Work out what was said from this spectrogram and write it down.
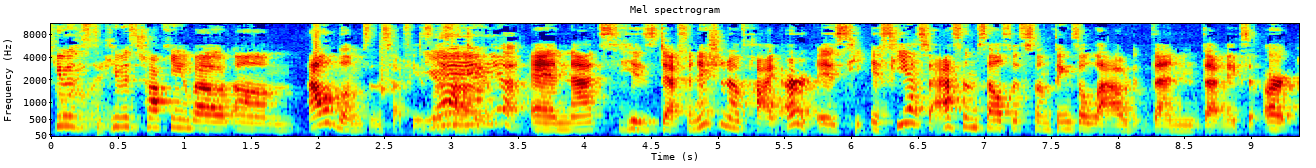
He was he was talking about um, albums and stuff he's Yeah, listening yeah, to. yeah. And that's his definition of high art is he, if he has to ask himself if something's allowed, then that makes it art.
